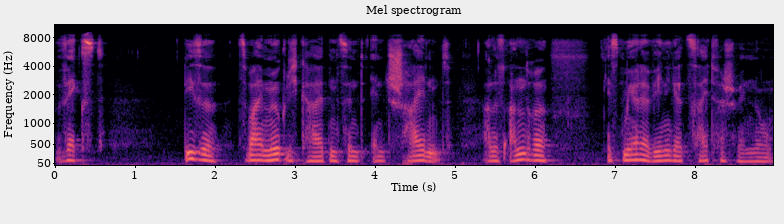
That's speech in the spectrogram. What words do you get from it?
wächst. Diese zwei Möglichkeiten sind entscheidend. Alles andere ist mehr oder weniger Zeitverschwendung.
